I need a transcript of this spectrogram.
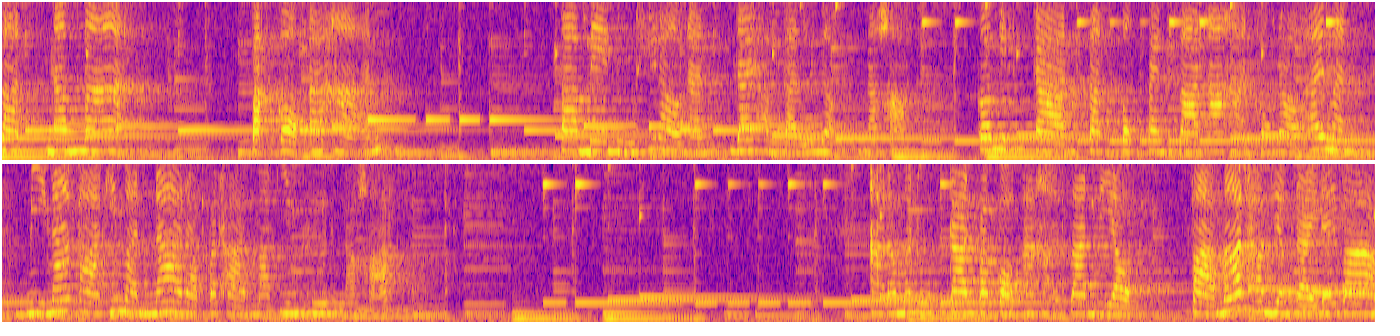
จัดนำมา ประกอบอาหาร ตามเมนูที่เรานั้นได้ทำการเลือกนะคะ ก็มีการจัดตกแต่งจานอาหารของเราให้มันมีหน้าตาที่มันน่ารับประทานมากยิ่งขึ้นนะคะ การประกอบอาหารจานเดียว สามารถทำอย่างไรได้บ้าง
